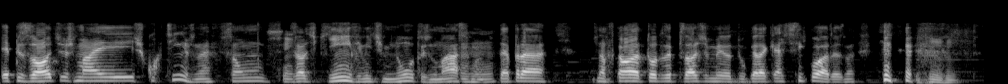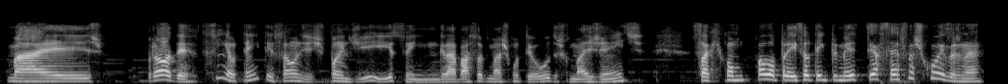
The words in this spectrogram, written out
episódios mais curtinhos, né? São Sim. episódios de 15, 20 minutos no máximo. Uhum. Até pra não ficar todos os episódios meu- do GaraCast 5 horas, né? Mas, brother, sim, eu tenho intenção de expandir isso, em gravar sobre mais conteúdos com mais gente. Só que, como falou, pra isso eu tenho que primeiro ter acesso às coisas, né?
